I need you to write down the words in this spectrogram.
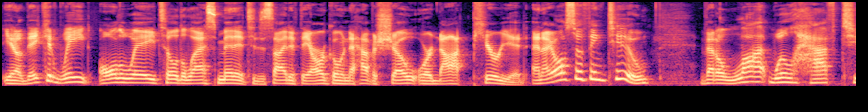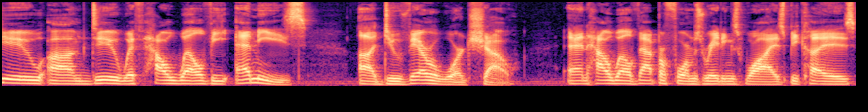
You know, they could wait all the way till the last minute to decide if they are going to have a show or not, period. And I also think, too, that a lot will have to um, do with how well the Emmys uh, do their award show and how well that performs ratings wise because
